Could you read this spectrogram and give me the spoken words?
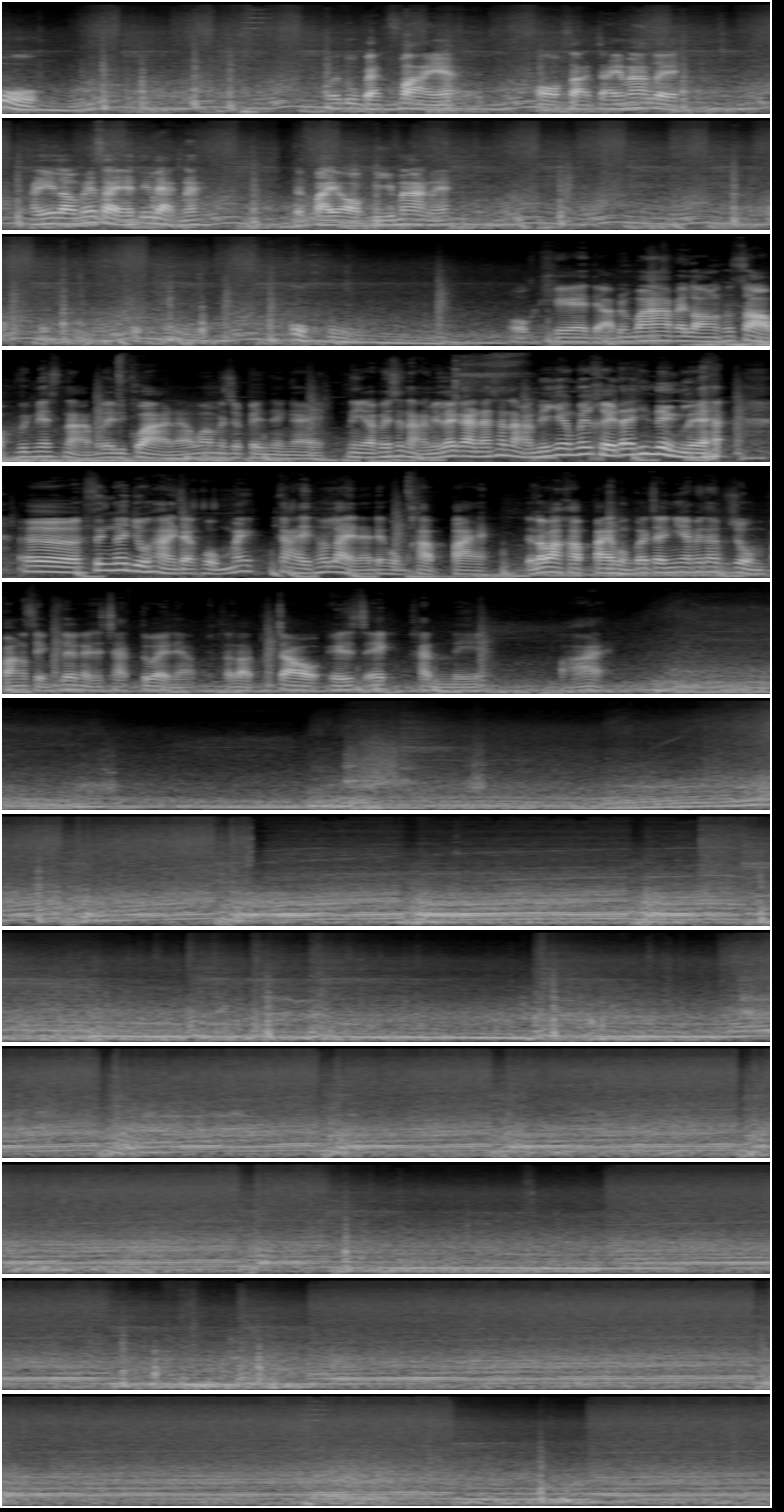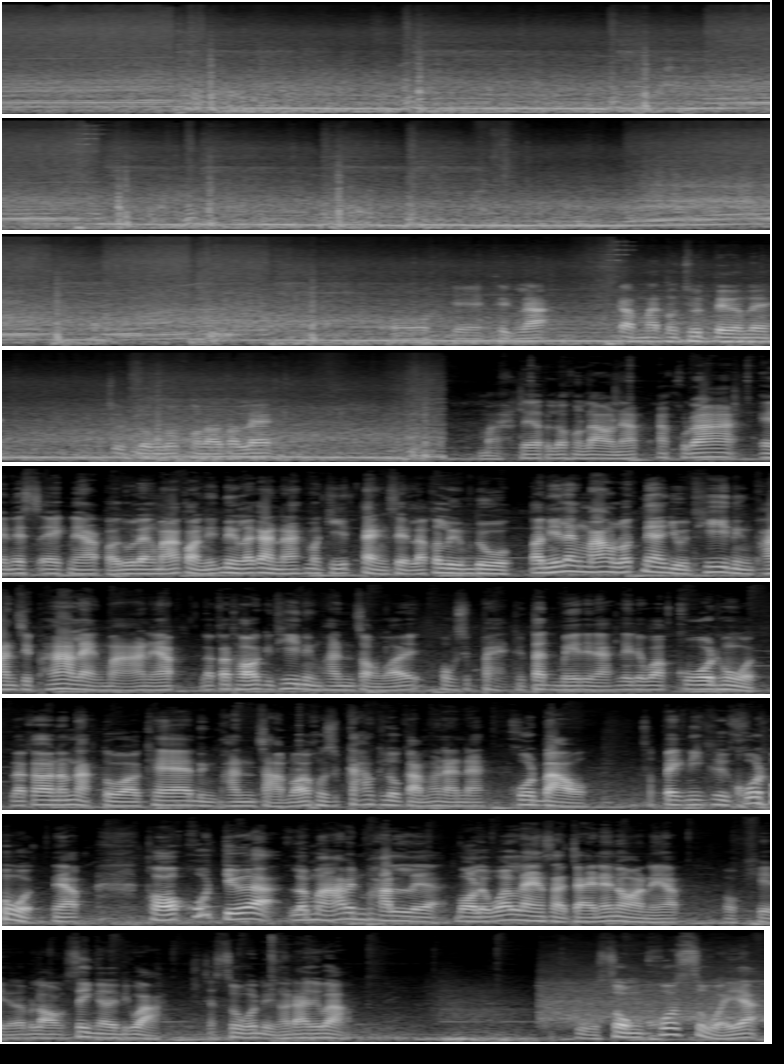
มาดูแบ็คไฟอะออกสะใจมากเลย อันนี้เราไม่ใส่แอนติแลกนะ แต่ไฟออกดีมากนะ โอ้โหโอเค เดี๋ยวเอาเป็นว่าไปลองทดสอบวิ่งในสนามกันเลยดีกว่านะว่ามันจะเป็นยังไง นี่เอาไปสนามนี้แล้วกันนะ สนามนี้ยังไม่เคยได้ที่หนึ่งเลยอะ เออ ซึ่งก็อยู่ห่างจากผมไม่ไกลเท่าไหร่นะ เดี๋ยวผมขับไป เดี๋ยวระหว่างขับไปผมก็จะเงียบให้ท่านผู้ชมฟังเสียงเครื่องกันชัดๆด้วยนะครับสำหรับเจ้า SX คันนี้ ไป ละ กลับมาตรงจุดเดิมเลย จุดลงรถของเราตอนแรก มาเลือกเป็นรถของเรานะครับ Acura NSX นะครับขอดูแรงม้าก่อนนิดนึงแล้วกันนะ เมื่อกี้แต่งเสร็จแล้วก็ลืมดู ตอนนี้แรงม้าของรถเนี่ยอยู่ที่ 1,015 แรงม้านะครับ แล้วก็ทอร์กอยู่ที่ 1,268 นิวตันเมตรเลยนะ เรียกได้ว่าโคตรโหด แล้วก็น้ำหนักตัวแค่ 1,369กิโลกรัมเท่านั้นนะ โคตรเบาสเปคนี้คือโคตรโหดนะครับทอร์โคตรเยอะแล้วม้าเป็นพันเลยบอกเลยว่าแรงสะใจแน่นอนนะครับ โอเคเดี๋ยวเราไปลองซิ่งกันเลยดีกว่า จะสู้คนอื่นเขาได้หรือเปล่า โหทรงโคตรสวยอะ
